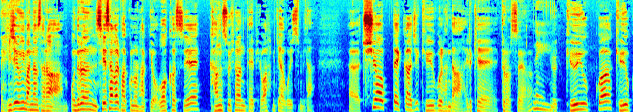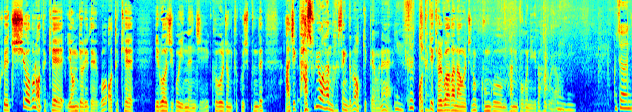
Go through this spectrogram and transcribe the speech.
네, 이재용이 만난 사람. 오늘은 세상을 바꾸는 학교 워커스의 강수현 대표와 함께하고 있습니다. 취업 때까지 교육을 한다 이렇게 들었어요. 네. 교육과 교육 후의 취업은 어떻게 연결이 되고 어떻게 이루어지고 있는지 그걸 좀 듣고 싶은데 아직 다 수료한 학생들은 없기 때문에 예, 그렇죠. 어떻게 결과가 나올지는 궁금한 부분이기도 하고요. 네네. 네. 우선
